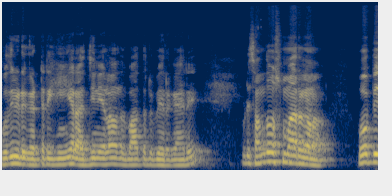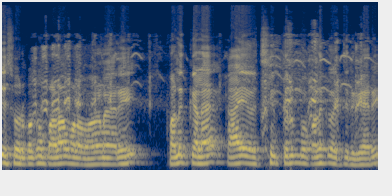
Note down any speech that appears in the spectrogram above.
புது வீடு கட்டிருக்கீங்க. ரஜினி எல்லாம் வந்து பார்த்துட்டு போயிருக்காரு. இப்படி சந்தோஷமா இருக்கணும். ஓபிஎஸ் ஒரு பக்கம் பலாப்பழம் வாங்கினாரு பழுக்கலை காய வச்சு திரும்ப பழுக்க வச்சிருக்காரு.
